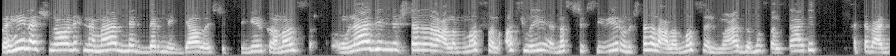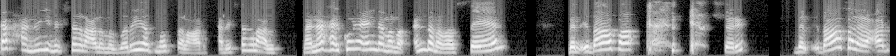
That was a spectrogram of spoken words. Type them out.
فهنا شنو نحن ما بنقدر نتجاوز شكسبير كنص ولازم نشتغل على النص الأصلي نص شكسبير ونشتغل على النص المعد نص الكاتب. حتى بعد ذاك حنيجي نشتغل على نظرية نص العرض. حنشتغل على معناها حيكون عندنا عندنا نصين بالإضافة sorry بالإضافة للعرض.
